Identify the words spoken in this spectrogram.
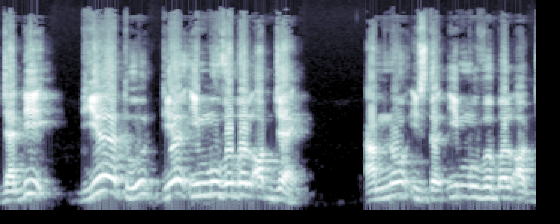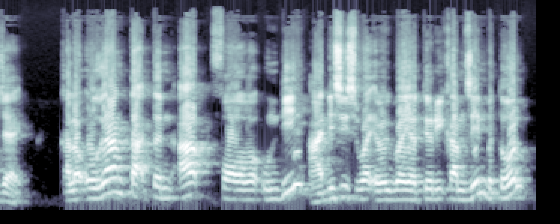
Jadi dia tu dia immovable object. UMNO is the immovable object. Kalau orang tak turn up for undi, ah this is where, where your theory comes in, betul?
